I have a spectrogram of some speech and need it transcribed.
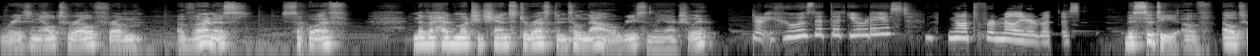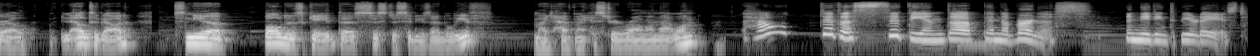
raising Elturel from Avernus, so I've never had much a chance to rest until now, recently, actually. Sorry, who is it that you raised? Not familiar with this. The city of Elturel in Elturgard. It's near Baldur's Gate, the sister cities, I believe. Might have my history wrong on that one. How did a city end up in Avernus and needing to be raised?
